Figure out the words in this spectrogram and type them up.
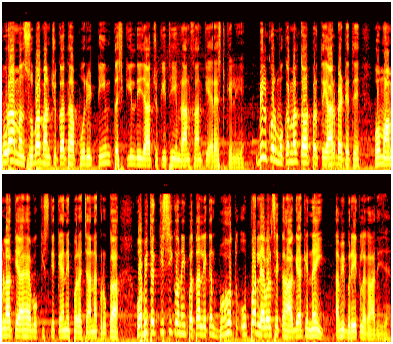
पूरा मंसूबा बन चुका था पूरी टीम तश्कील दी जा चुकी थी इमरान खान के अरेस्ट के लिए। बिल्कुल मुकम्मल तौर पर तैयार बैठे थे। वो मामला क्या है वो किसके कहने पर अचानक रुका वो अभी तक किसी को नहीं पता लेकिन बहुत ऊपर लेवल से कहा गया कि नहीं अभी ब्रेक लगा दी जाए।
